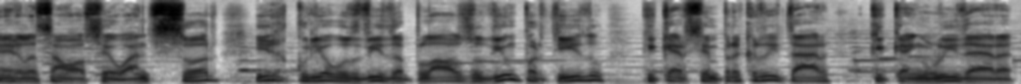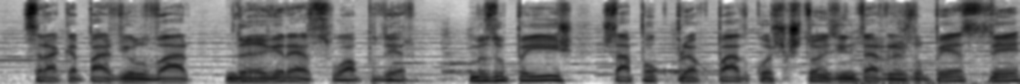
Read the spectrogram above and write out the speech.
em relação ao seu antecessor e recolheu o devido aplauso de um partido que quer sempre acreditar que quem o lidera será capaz de o levar de regresso ao poder. Mas o país está pouco preocupado com as questões internas do PSD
